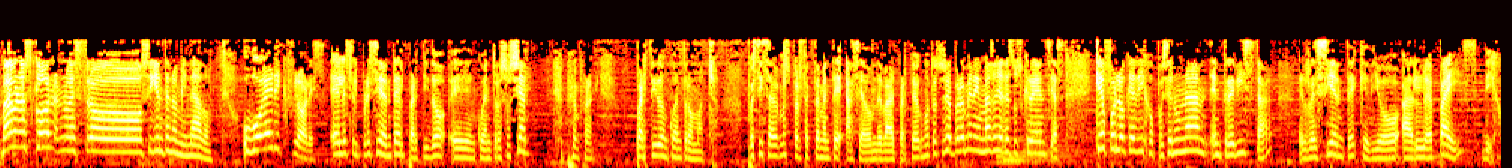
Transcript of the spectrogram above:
Vámonos con nuestro siguiente nominado. Hubo Eric Flores. Él es el presidente del partido eh, Encuentro Social. partido Encuentro Mocho. Pues sí, sabemos perfectamente hacia dónde va el Partido Encuentro Social. Pero miren, más allá de sus creencias, ¿qué fue lo que dijo? Pues en una entrevista eh, reciente que dio al eh, país, dijo.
